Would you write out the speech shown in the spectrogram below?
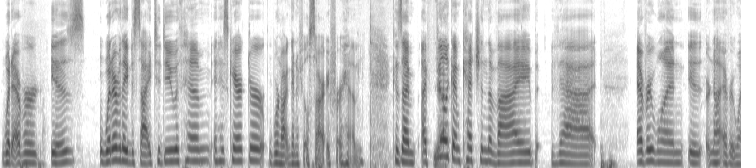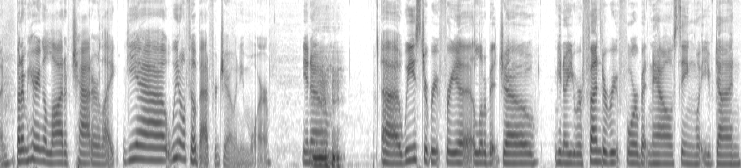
whatever is whatever they decide to do with him and his character, we're not going to feel sorry for him because I'm I feel Yeah. like I'm catching the vibe that everyone is or not everyone, but I'm hearing a lot of chatter like, yeah, we don't feel bad for Joe anymore. You know, uh, we used to root for you a little bit, Joe. You know, you were fun to root for, but now seeing what you've done,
